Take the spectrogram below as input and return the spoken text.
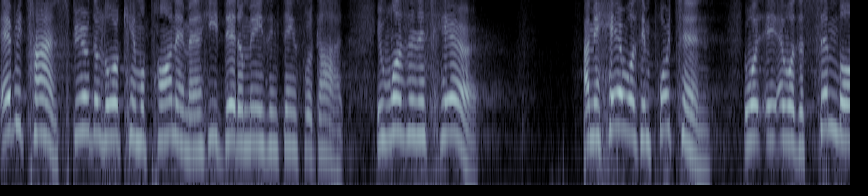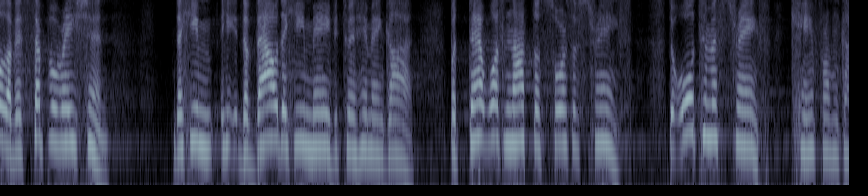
Every time Spirit of the Lord came upon him and he did amazing things for God. It wasn't his hair. I mean, hair was important. It was, it, was a symbol of his separation, that he, he, the vow that he made between him and God. But that was not the source of strength. The ultimate strength came from God.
